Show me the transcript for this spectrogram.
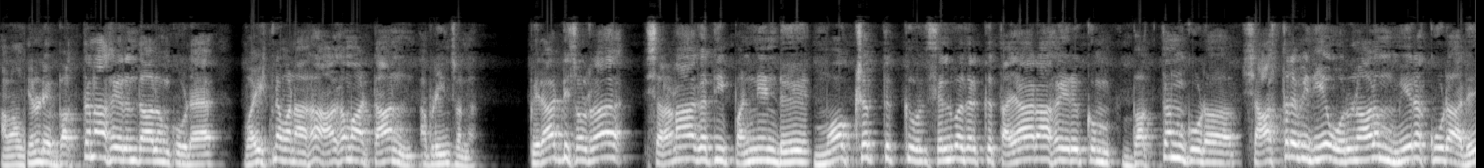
அவன் என்னுடைய பக்தனாக இருந்தாலும் கூட வைஷ்ணவனாக ஆகமாட்டான் அப்படின்னு சொன்னார் பிராட்டி சொல்றா சரணாகதி பன்னெண்டு மோட்சத்துக்கு செல்வதற்கு தயாராக இருக்கும் பக்தன் கூட சாஸ்திர விதியை ஒரு நாளும் மீறக்கூடாது.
